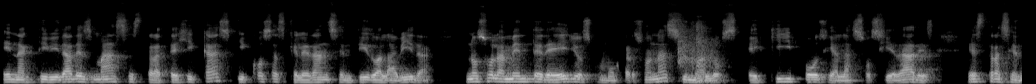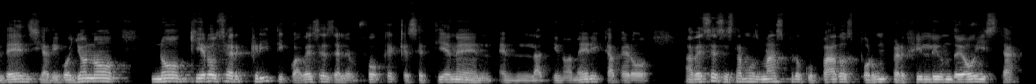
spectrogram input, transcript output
en actividades más estratégicas y cosas que le dan sentido a la vida no solamente de ellos como personas, sino a los equipos y a las sociedades. Es trascendencia. Digo, yo no, no quiero ser crítico a veces del enfoque que se tiene en, Latinoamérica, pero a veces estamos más preocupados por un perfil de un deoísta,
